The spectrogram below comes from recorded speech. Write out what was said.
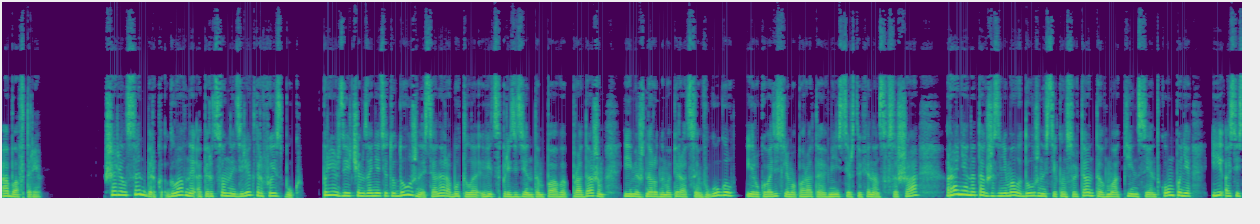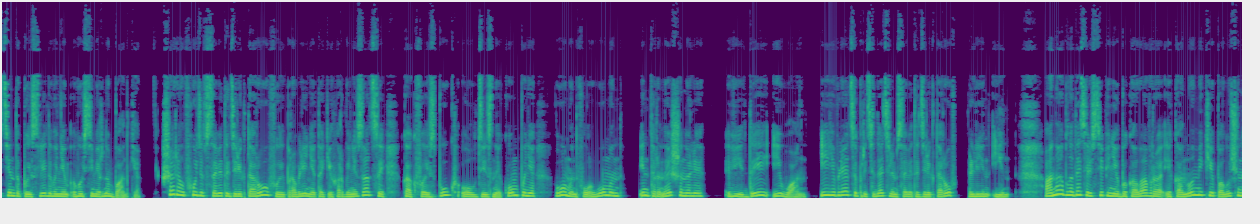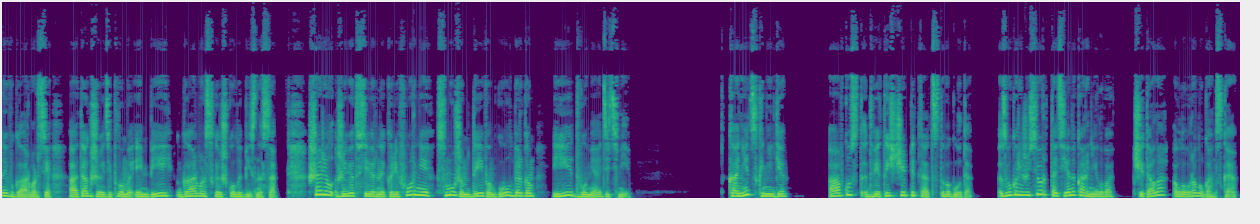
Об авторе. Шерил Сенберг – главный операционный директор Facebook. Прежде чем занять эту должность, она работала вице-президентом по веб-продажам и международным операциям в Google и руководителем аппарата в Министерстве финансов США. Ранее она также занимала должности консультанта в McKinsey Company и ассистента по исследованиям во Всемирном банке. Шерил входит в советы директоров и правления таких организаций, как Facebook, All Disney Company, Woman for Woman, Internationally, V-Day и One и является председателем совета директоров Lean-In. Она обладатель степени бакалавра экономики, полученной в Гарварде, а также диплома MBA Гарвардской школы бизнеса. Шерил живет в Северной Калифорнии с мужем Дэйвом Голдбергом и двумя детьми. Конец книги. Август 2015 года. Звукорежиссер Татьяна Корнилова. Читала Лора Луганская.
